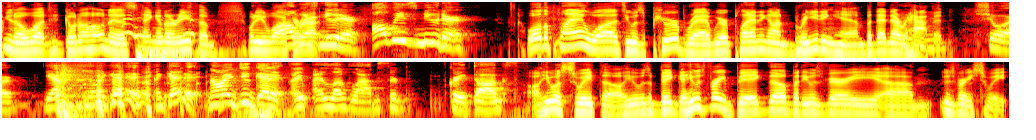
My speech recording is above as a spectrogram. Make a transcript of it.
you know what, gonohonas hanging underneath him when he'd walk Always around. neuter. Always neuter. Well, the plan was he was a purebred. We were planning on breeding him, but that Mm-hmm. never happened. Sure. Yeah. No, I get it. I get it. No, I do get it. I, I love labs. They're great dogs. Oh, he was sweet though. He was a big guy. He was very big though, but he was very um, he was very sweet.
